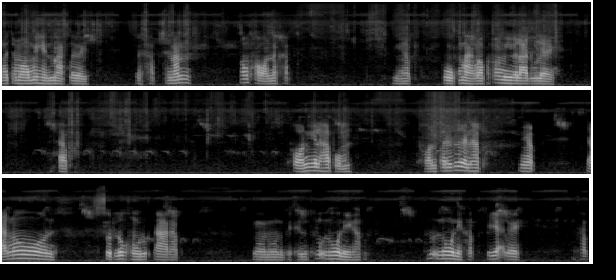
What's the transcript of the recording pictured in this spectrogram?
เราจะมองไม่เห็นหมากเลยนะครับ ฉะนั้นต้องถอนนะครับนี่ครับปลูกหมากเราก็ต้องมีเวลาดูแลนะครับ ถอนนี่แหละครับ ผม ถอนไปเรื่อยๆนะครับ เนี่ยจากนู่นสุดลูกหูลูกตาครับนู่นนู่นไปถึงทะลุนู่นนี่ครับทะลุนู่นนี่ครับเยอะแยะเลยนะครับ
